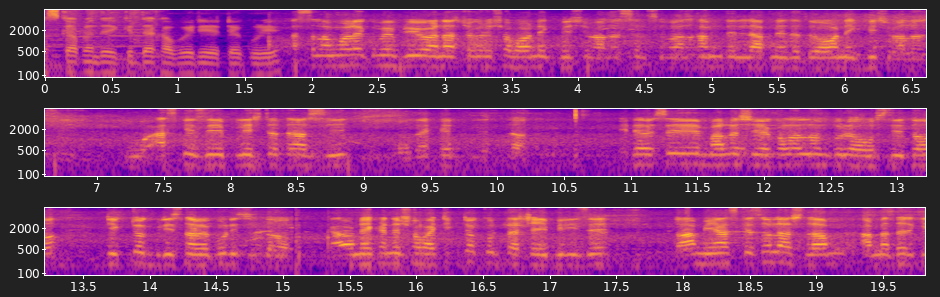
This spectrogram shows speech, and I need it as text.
আজকে আপনাদেরকে দেখাবো এটি ঘুরে। আসসালামু আলাইকুম এভরিওয়ান আশা করি সবাই অনেক বেশি ভালো আছেন। সো আলহামদুলিল্লাহ আপনাদের তো অনেক বেশি ভালো আছি। তো, আজকে যে প্লেসটাতে তো দেখেন প্লেসটা এটা হচ্ছে মালয়েশিয়া কোলালামপুরে অবস্থিত টিকটক ব্রিজ নামে পরিচিত। কারণ এখানে সবাই টিকটক করতে আসে এই ব্রিজে। তো, আমি আজকে চলে আসলাম আপনাদেরকে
